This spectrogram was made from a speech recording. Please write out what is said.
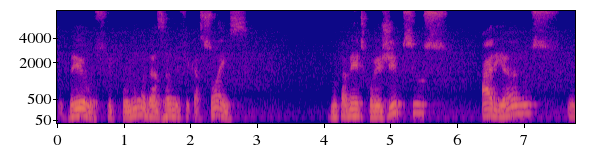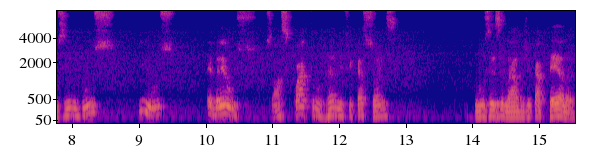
judeus, que foi uma das ramificações, juntamente com egípcios, arianos, os hindus e os hebreus. São as quatro ramificações dos exilados de Capela,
